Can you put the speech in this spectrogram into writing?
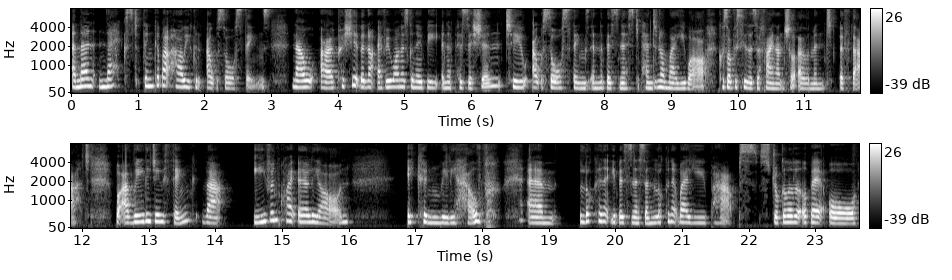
and then next, think about how you can outsource things. Now, I appreciate that not everyone is going to be in a position to outsource things in the business, depending on where you are, because obviously there's a financial element of that. But I really do think that even quite early on, it can really help. Um, looking at your business and looking at where you perhaps struggle a little bit or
